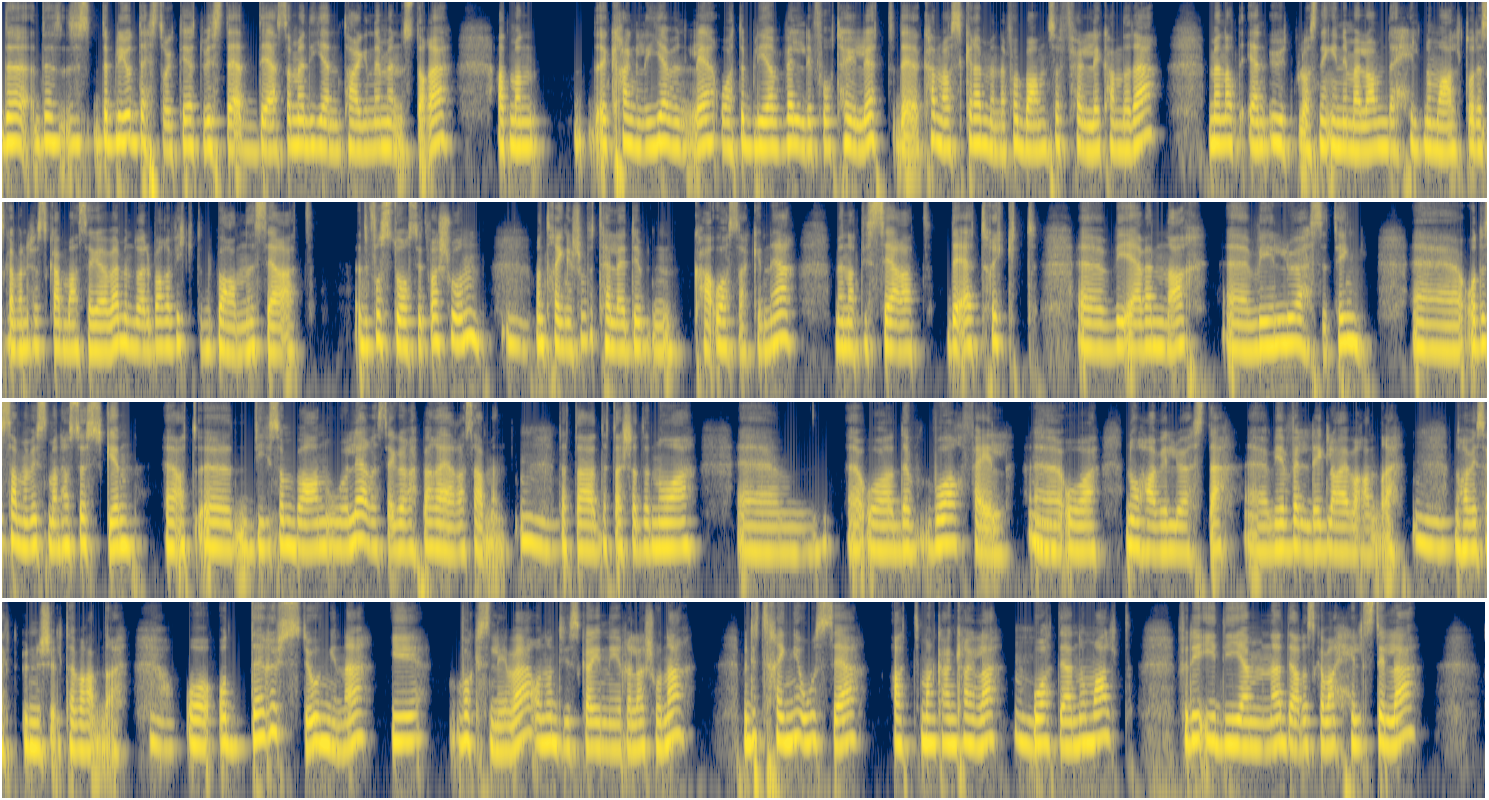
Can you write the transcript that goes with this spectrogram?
Det, det, det blir jo destruktivt hvis det er det som er det gjentagende mønsteret. At man krangler jevnlig, og at det blir veldig fort høylytt. Det kan være skremmende for barn, selvfølgelig kan det det. Men at en utblåsning innimellom, det er helt normalt, og det skal man ikke skamme seg over. Men da er det bare viktig at barnet ser at de forstår situasjonen. Mm. Man trenger ikke å fortelle i dybden hva årsaken er, men at de ser at det er trygt, eh, vi er venner, eh, vi løser ting. Eh, Og det samme hvis man har søsken, at de som barn òg lærer seg å reparere sammen. Mm. Dette, dette skjedde nå, og det er vår feil, Mm. og nå har vi løst det. Eh, Vi er veldig glad i hverandre. Mm. Nå har vi sagt unnskyld til hverandre. Mm. Og, og det ruster jo ungene i voksenlivet og når de skal inn i relasjoner. Men de trenger òg se at man kan krangle, Mm. og at det er normalt. Fordi i de hjemmene der det skal være helt stille,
